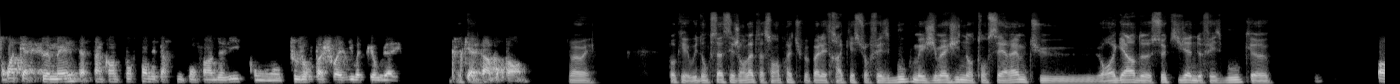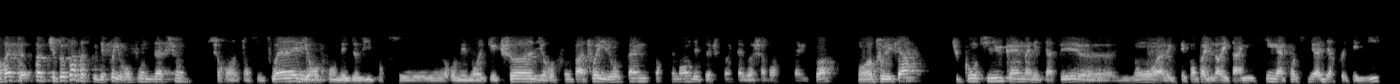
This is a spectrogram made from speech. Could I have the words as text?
3-4 semaines, tu as 50% des personnes qui ont fait un devis qui n'ont toujours pas choisi où est-ce que vous l'avez. Ce qui est assez important. Oui, oui. Ok, oui, donc ça, ces gens-là, de toute façon, après, tu peux pas les traquer sur Facebook, mais j'imagine dans ton CRM, tu regardes ceux qui viennent de Facebook. Euh. En fait, tu peux pas parce que des fois, ils refont des actions sur ton site web, ils refont des devis pour se remémorer quelque chose, ils refont pas. Toi, ils ont quand même forcément des touchpoints à gauche à droite avec toi. Donc, dans tous les cas, tu continues quand même à les taper, euh, disons, avec tes campagnes de retargeting, à continuer à dire que tu existes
